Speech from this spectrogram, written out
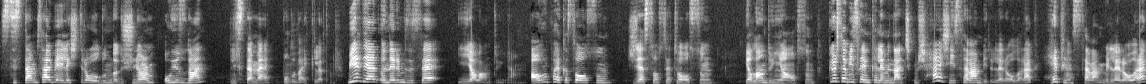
sistemsel bir eleştiri olduğunu da düşünüyorum. O yüzden listeme bunu da ekledim. Bir diğer önerimiz ise Yalan Dünya. Avrupa yakası olsun, Jet Sosyete olsun, yalan dünya olsun. Gürse Bilsel'in kaleminden çıkmış her şeyi seven birileri olarak, hepimiz seven birileri olarak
